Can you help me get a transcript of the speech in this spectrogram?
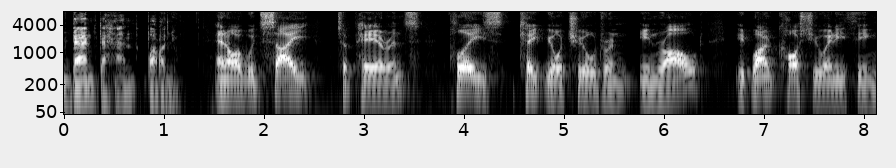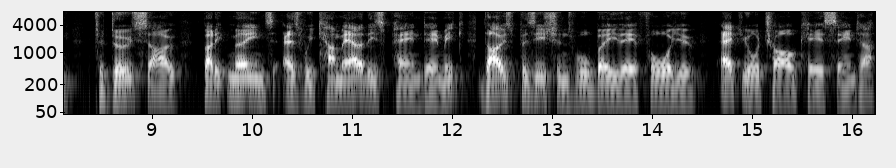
ഡാൻ ടെഹാൻ പറഞ്ഞു. And I would say to parents, please keep your children enrolled. It won't cost you anything to do so, but it means as we come out of this pandemic, those positions will be there for you at your childcare centre.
